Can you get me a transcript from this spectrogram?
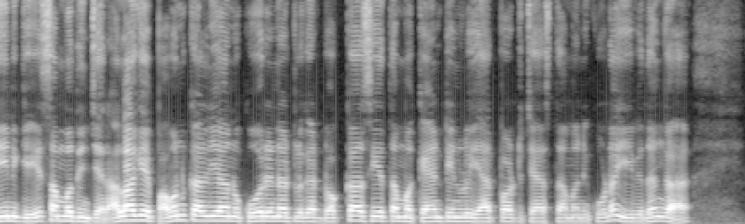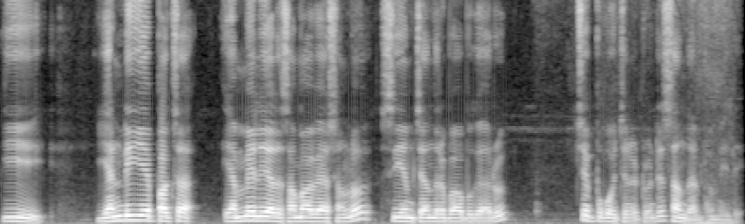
దీనికి సమ్మతించారు. అలాగే పవన్ కళ్యాణ్ కోరినట్లుగా డొక్కా సీతమ్మ క్యాంటీన్లు ఏర్పాటు చేస్తామని కూడా ఈ విధంగా ఈ ఎన్డీఏ పక్ష ఎమ్మెల్యేల సమావేశంలో సీఎం చంద్రబాబు గారు చెప్పుకొచ్చినటువంటి సందర్భం ఇది.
